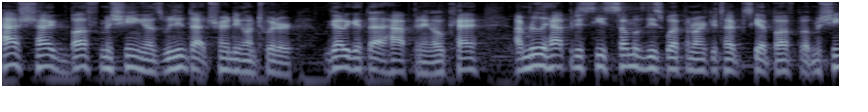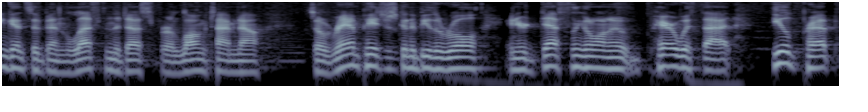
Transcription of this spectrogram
hashtag buff machine guns. We need that trending on Twitter. We got to get that happening, okay? I'm really happy to see some of these weapon archetypes get buffed, but machine guns have been left in the dust for a long time now. So Rampage is going to be the roll, and you're definitely going to want to pair with that field prep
